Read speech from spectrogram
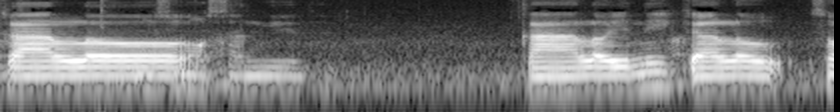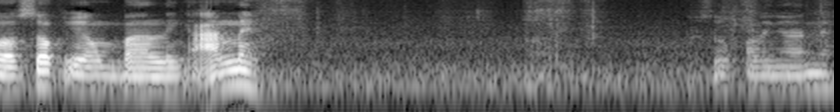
Kalau gitu. Kalau ini Kalau sosok yang paling aneh? So paling aneh.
